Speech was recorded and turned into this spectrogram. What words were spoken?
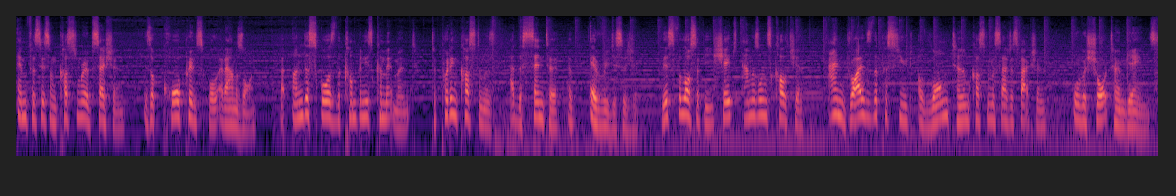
emphasis on customer obsession is a core principle at Amazon that underscores the company's commitment to putting customers at the center of every decision. This philosophy shapes Amazon's culture and drives the pursuit of long-term customer satisfaction over short-term gains.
